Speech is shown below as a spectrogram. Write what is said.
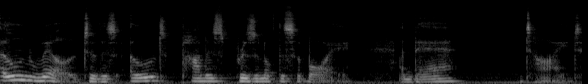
own will to this old palace prison of the Savoy, and there died.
